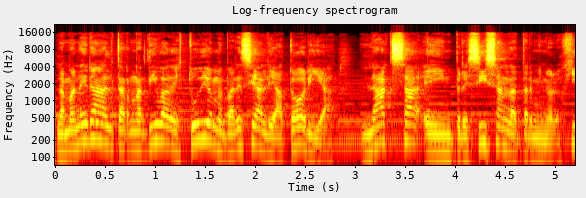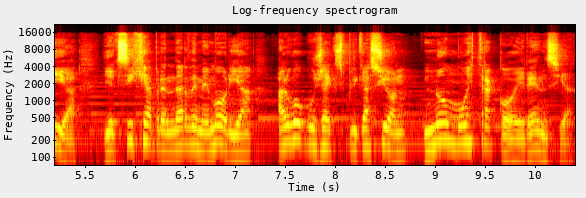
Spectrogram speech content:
La manera alternativa de estudio me parece aleatoria, laxa e imprecisa en la terminología, y exige aprender de memoria algo cuya explicación no muestra coherencia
